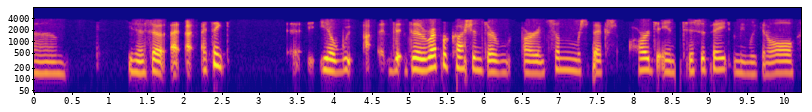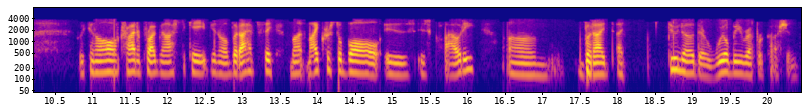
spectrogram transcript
Um, you know, so I, I think uh, you know we, the, the repercussions are are in some respects hard to anticipate. I mean, we can all we can all try to prognosticate, you know, but I have to say my my crystal ball is is cloudy. Um, but I I do know there will be repercussions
